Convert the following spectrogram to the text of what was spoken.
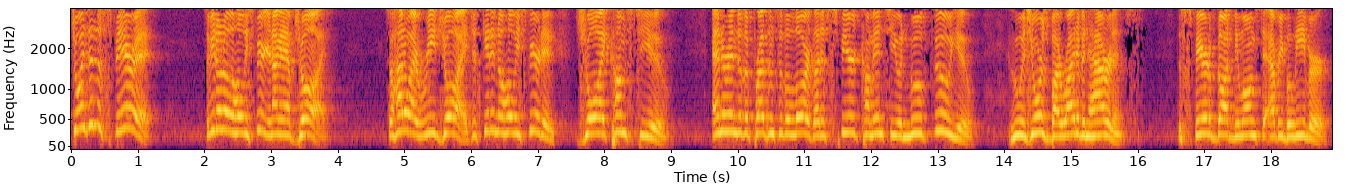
Joy is in the Spirit. So if you don't know the Holy Spirit, you're not going to have joy. So how do I read joy? Just get in the Holy Spirit and joy comes to you. Enter into the presence of the Lord. Let His Spirit come into you and move through you, who is yours by right of inheritance. The Spirit of God belongs to every believer.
